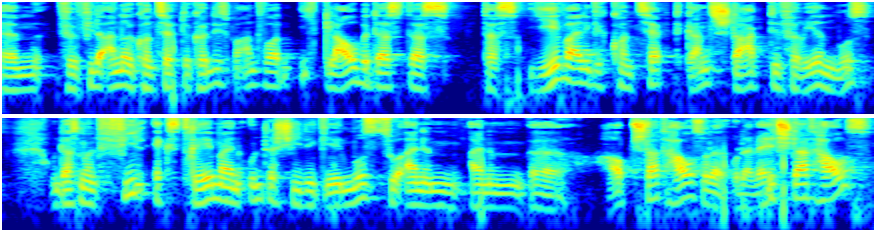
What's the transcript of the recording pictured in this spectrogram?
Ähm, für viele andere Konzepte könnte ich es beantworten. Ich glaube, dass das das jeweilige Konzept ganz stark differieren muss und dass man viel extremer in Unterschiede gehen muss zu einem, einem äh, Hauptstadthaus oder, oder Weltstadthaus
